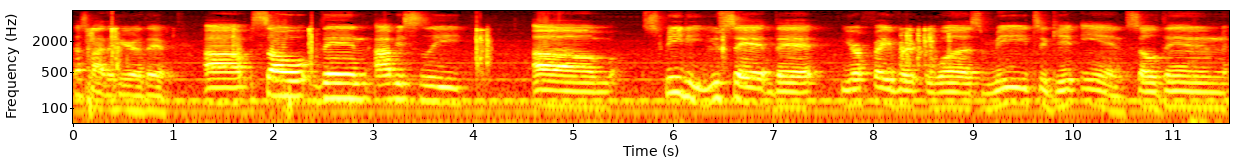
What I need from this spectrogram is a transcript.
That's neither here or there. Um, so then, obviously, um, Speedy, you said that your favorite was me to get in. So then,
